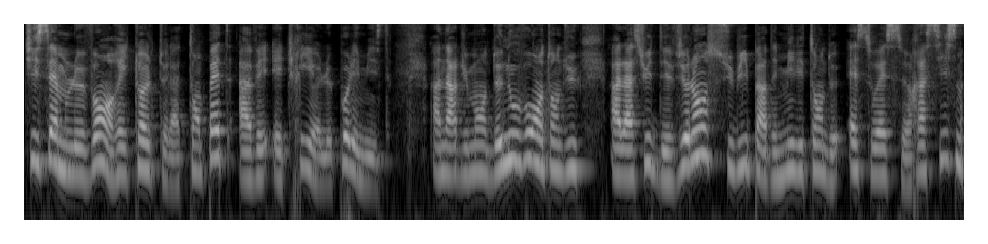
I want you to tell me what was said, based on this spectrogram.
Qui sème le vent récolte la tempête, avait écrit le polémiste. Un argument de nouveau entendu à la suite des violences subies par des militants de SOS Racisme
